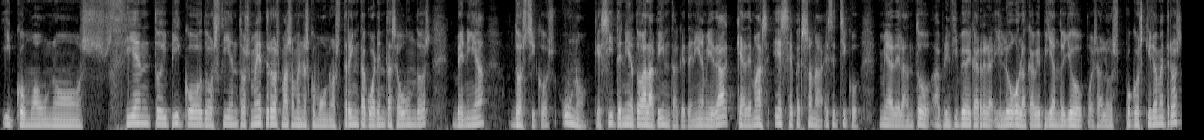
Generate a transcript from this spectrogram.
y como a unos ciento y pico, 200 metros, más o menos como unos 30-40 segundos, venía dos chicos. Uno que sí tenía toda la pinta, que tenía mi edad, que además esa persona, ese chico, me adelantó a principio de carrera y luego lo acabé pillando yo pues a los pocos kilómetros.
